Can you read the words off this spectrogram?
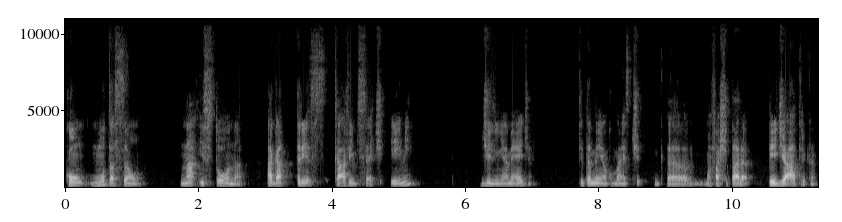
com mutação na histona H3K27M, de linha média, que também é uma, uma faixa etária pediátrica.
